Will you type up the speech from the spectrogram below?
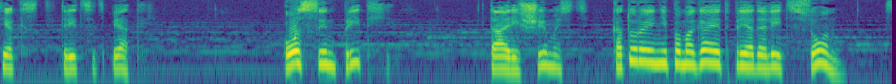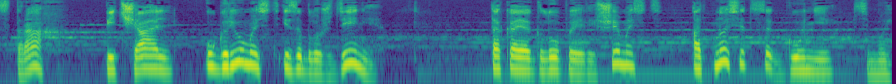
Текст 35. «О сын Притхи! Та решимость, которая не помогает преодолеть сон, страх, печаль, угрюмость и заблуждение, такая глупая решимость относится к гуне тьмы».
